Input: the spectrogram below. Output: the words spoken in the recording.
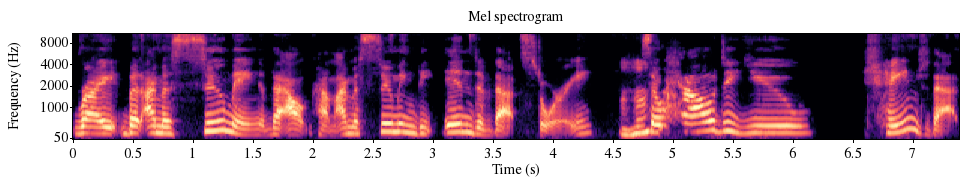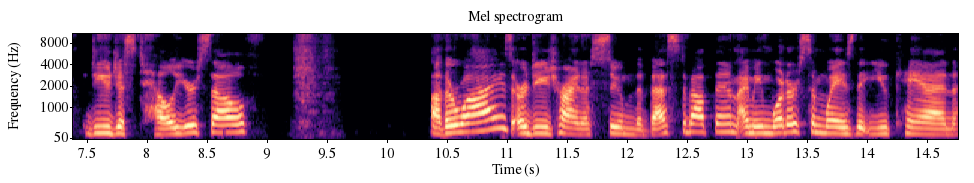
right? But I'm assuming the outcome. I'm assuming the end of that story. Mm-hmm. So how do you change that? Do you just tell yourself otherwise or do you try and assume the best about them? I mean, what are some ways that you can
